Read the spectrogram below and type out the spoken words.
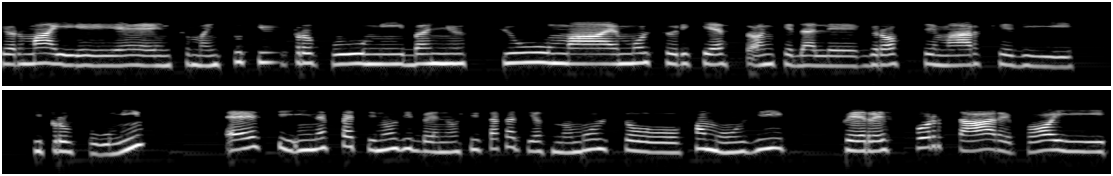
che ormai è insomma in tutti i profumi, bagnoschiuma, è molto richiesto anche dalle grosse marche di, di profumi. Eh sì, in effetti Nosibe e Nosisakatia sono molto famosi per esportare poi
